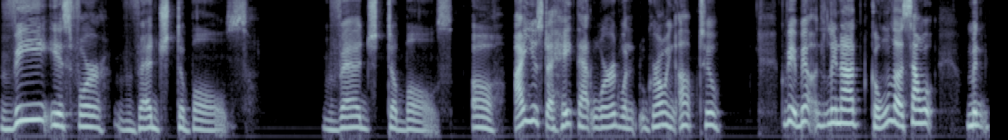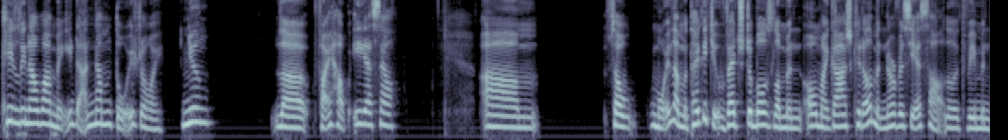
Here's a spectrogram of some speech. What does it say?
V is for vegetables. Vegetables. Oh, I used to hate that word when growing up too. Quý vị biết Lina cũng là sau mình khi Lina qua Mỹ đã 5 tuổi rồi nhưng là phải học ESL. Um, so mỗi lần mình thấy cái chữ vegetables là mình oh my gosh khi đó là mình nervous dễ sợ rồi vì mình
